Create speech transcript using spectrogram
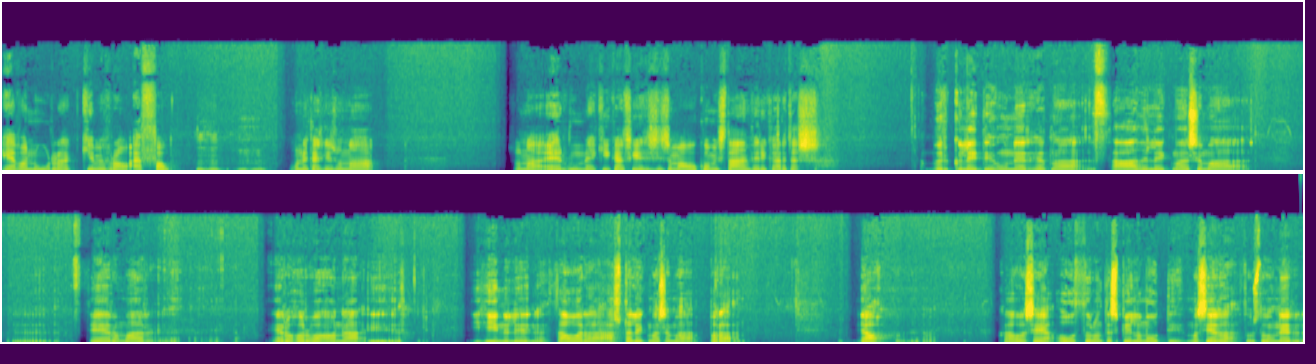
Eva Núra kemur frá FH Mhm. hún er kannski svona svona, er hún ekki kannski þessi sem á að koma í staðin fyrir Caritas? Mörgu leiti, hún er hérna það er leikmaður sem að uh, þegar maður uh, er að horfa hana í, í hinuleginu, þá er það alltaf leikmaður sem að bara já, hvað á að segja óþólandi að spila móti, maður sér það þú veist, hún er,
